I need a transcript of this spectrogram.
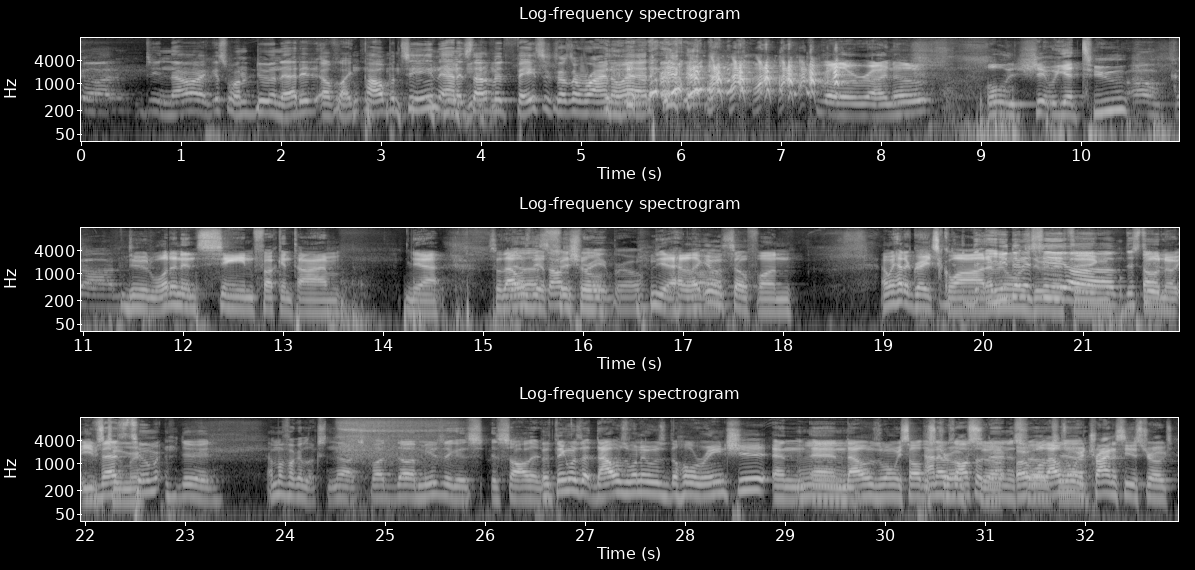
dude, now I just want to do an edit of like Palpatine, and instead of his face, it's just a rhino head. Brother Rhino. Holy shit! We get two. oh God. Dude, what an insane fucking time. Yeah. So that Yeah, was the sounds official. great, bro. Yeah, like it Uh, was so fun. And we had a great squad. you Everyone didn't was doing see their uh, thing. this oh no, Eve's Vez tumor. dude. That motherfucker looks nuts, but the music is is solid. The thing was that that was when it was the whole rain shit, and Mm. and that was when we saw the And it strokes. was also so- during the or, well, that Strokes, was when we were trying to see the strokes.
